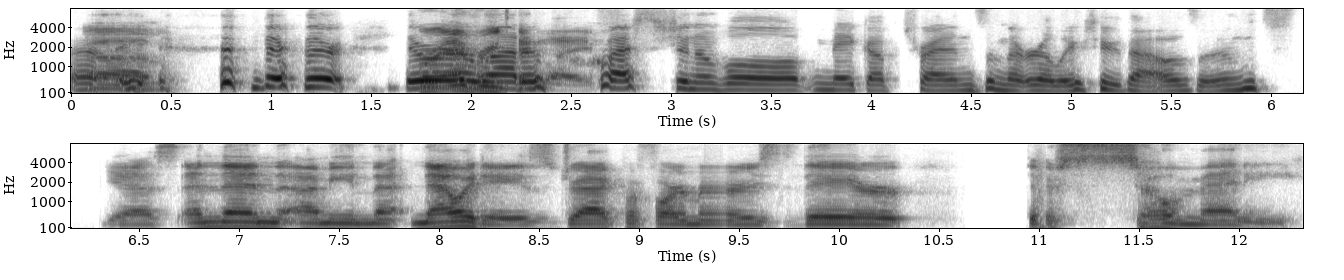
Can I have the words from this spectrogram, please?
Uh, um, there, there, there were a lot of life. questionable makeup trends in the early 2000s. Yes, and then I mean nowadays drag performers there there's so many.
